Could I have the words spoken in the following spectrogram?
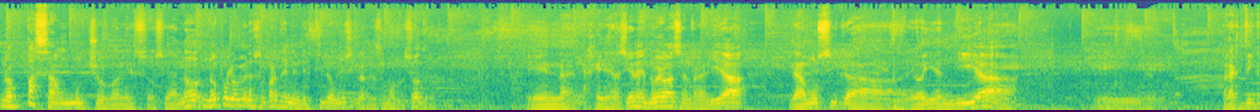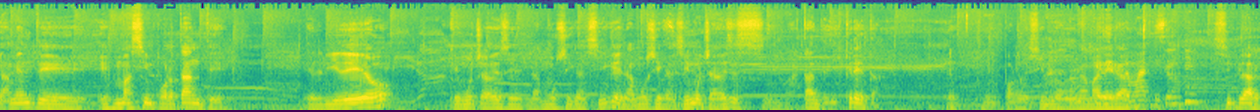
No pasa mucho con eso. O sea, no, no por lo menos aparte en el estilo de música que hacemos nosotros. En la- las generaciones nuevas, en realidad, la música de hoy en día eh, prácticamente es más importante el video que muchas veces la música en sí, que la música en sí muchas veces es bastante discreta, este, por decirlo de una manera. Sí, claro.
